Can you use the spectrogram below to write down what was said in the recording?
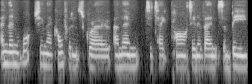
and then watching their confidence grow and then to take part in events and be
